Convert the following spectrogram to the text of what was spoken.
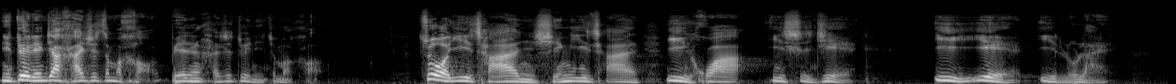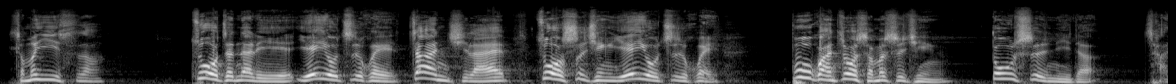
你对人家还是这么好，别人还是对你这么好，做一禅，行一禅，一花一世界，一叶一如来。什么意思啊？坐在那里也有智慧，站起来做事情也有智慧。不管做什么事情，都是你的禅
